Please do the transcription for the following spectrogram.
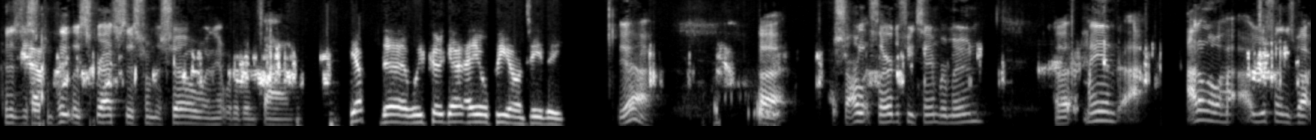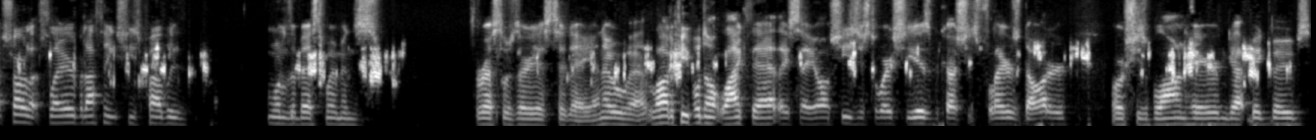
Could have just completely scratched this from the show, and it would have been fine. Yep, the, we could have got AOP on TV. Yeah. Uh, Charlotte Flair defeats Ember Moon. Uh, man, I, I don't know how your feelings about Charlotte Flair, but I think she's probably one of the best women's wrestlers there is today. I know uh, a lot of people don't like that. They say, "Oh, she's just where she is because she's Flair's daughter, or she's blonde hair and got big boobs."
